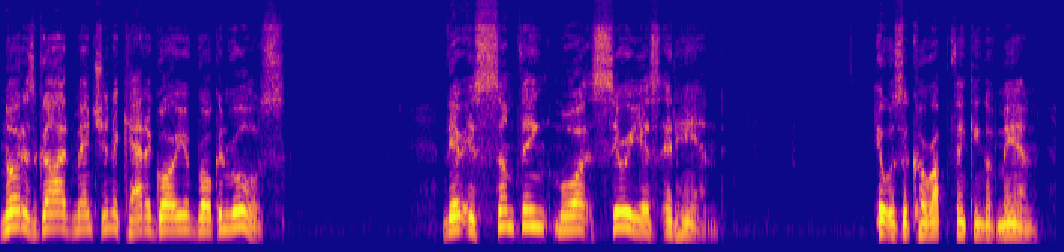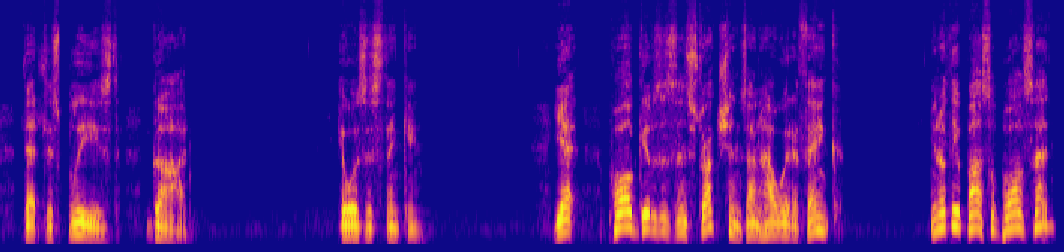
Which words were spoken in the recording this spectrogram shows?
Nor does God mention a category of broken rules. There is something more serious at hand. It was the corrupt thinking of man that displeased God. It was his thinking. Yet, Paul gives us instructions on how we're to think. You know what the apostle Paul said?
